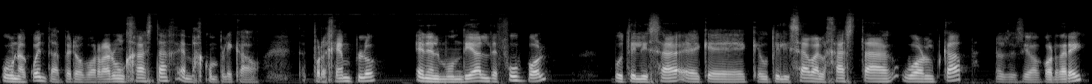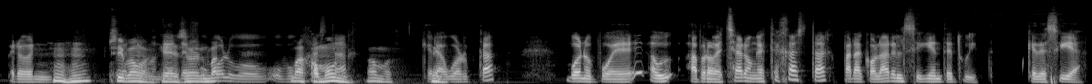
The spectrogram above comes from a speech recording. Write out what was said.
una cuenta, pero borrar un hashtag es más complicado. por ejemplo, en el Mundial de Fútbol, utiliza, eh, que, utilizaba el hashtag World Cup, no sé si os acordaréis, pero en, sí, vamos, que fútbol hubo, más común, vamos, que era World Cup. Bueno, pues aprovecharon este hashtag para colar el siguiente tweet que decía:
